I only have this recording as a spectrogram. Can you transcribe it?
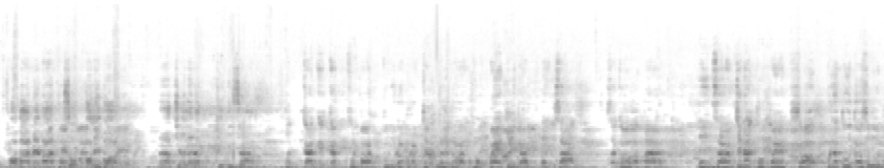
มพ่อบ้านแม่บ้านผสมวอลเลย์บอลนะครับเชิญเลยครับทีมที่สามผลการแข่งขันฟุตบอลบูรองรับชนะเลิศระหว่าง68เจอกับ13สกอร์ออกมา1-3ชนะ68 2ประตูต่อศูนย์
